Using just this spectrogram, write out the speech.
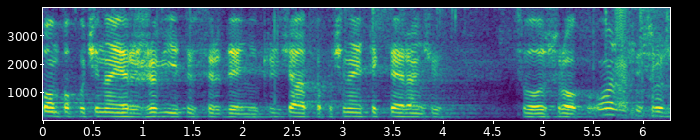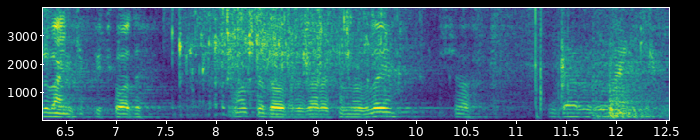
помпа починає ржавіти всередині, крильчатка починає текти раніше свого сроку. Ось щось розовеньке підходить. Оце це добре, зараз воно влиємо. Все, йде розовеньке.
